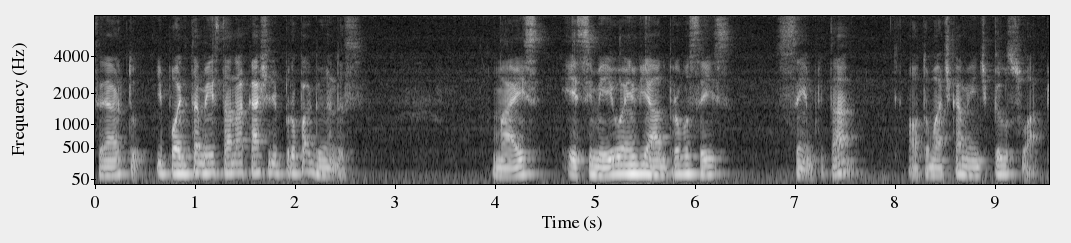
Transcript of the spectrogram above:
certo? E pode também estar na caixa de propagandas. Mas esse e-mail é enviado para vocês sempre, tá? Automaticamente pelo swap.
